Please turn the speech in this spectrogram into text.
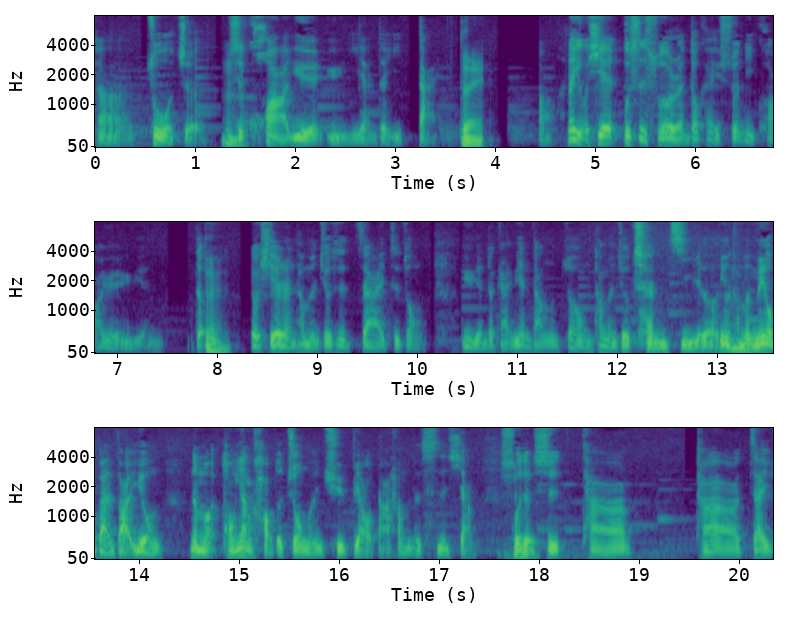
呃作者是跨越语言的一代。嗯、对啊，那有些不是所有人都可以顺利跨越语言的。对，有些人他们就是在这种。语言的改变当中，他们就沉寂了，因为他们没有办法用那么同样好的中文去表达他们的思想，或者是他他在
